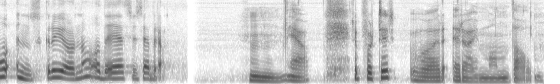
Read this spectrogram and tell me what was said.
og ønsker å gjøre noe, og det syns jeg er bra. Hmm, ja. Reporter var Raymond Dalen.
